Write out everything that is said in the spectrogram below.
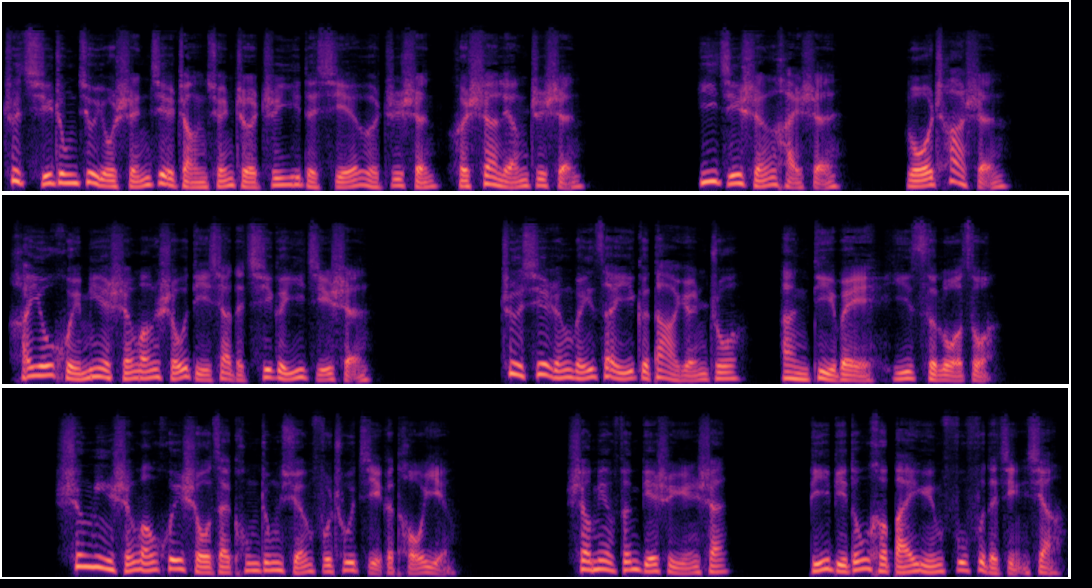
这其中就有神界掌权者之一的邪恶之神和善良之神。一级神海神、罗刹神，还有毁灭神王手底下的七个一级神，这些人围在一个大圆桌，按地位依次落座。生命神王挥手在空中悬浮出几个投影，上面分别是云山、比比东和白云夫妇的景象，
